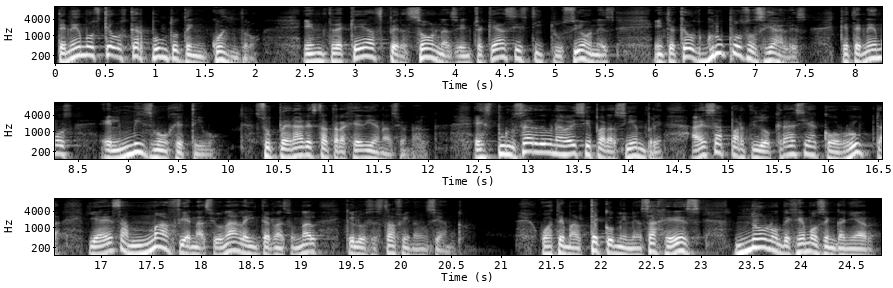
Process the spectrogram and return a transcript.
Tenemos que buscar puntos de encuentro entre aquellas personas, entre aquellas instituciones, entre aquellos grupos sociales que tenemos el mismo objetivo, superar esta tragedia nacional, expulsar de una vez y para siempre a esa partidocracia corrupta y a esa mafia nacional e internacional que los está financiando. Guatemalteco, mi mensaje es, no nos dejemos engañar.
